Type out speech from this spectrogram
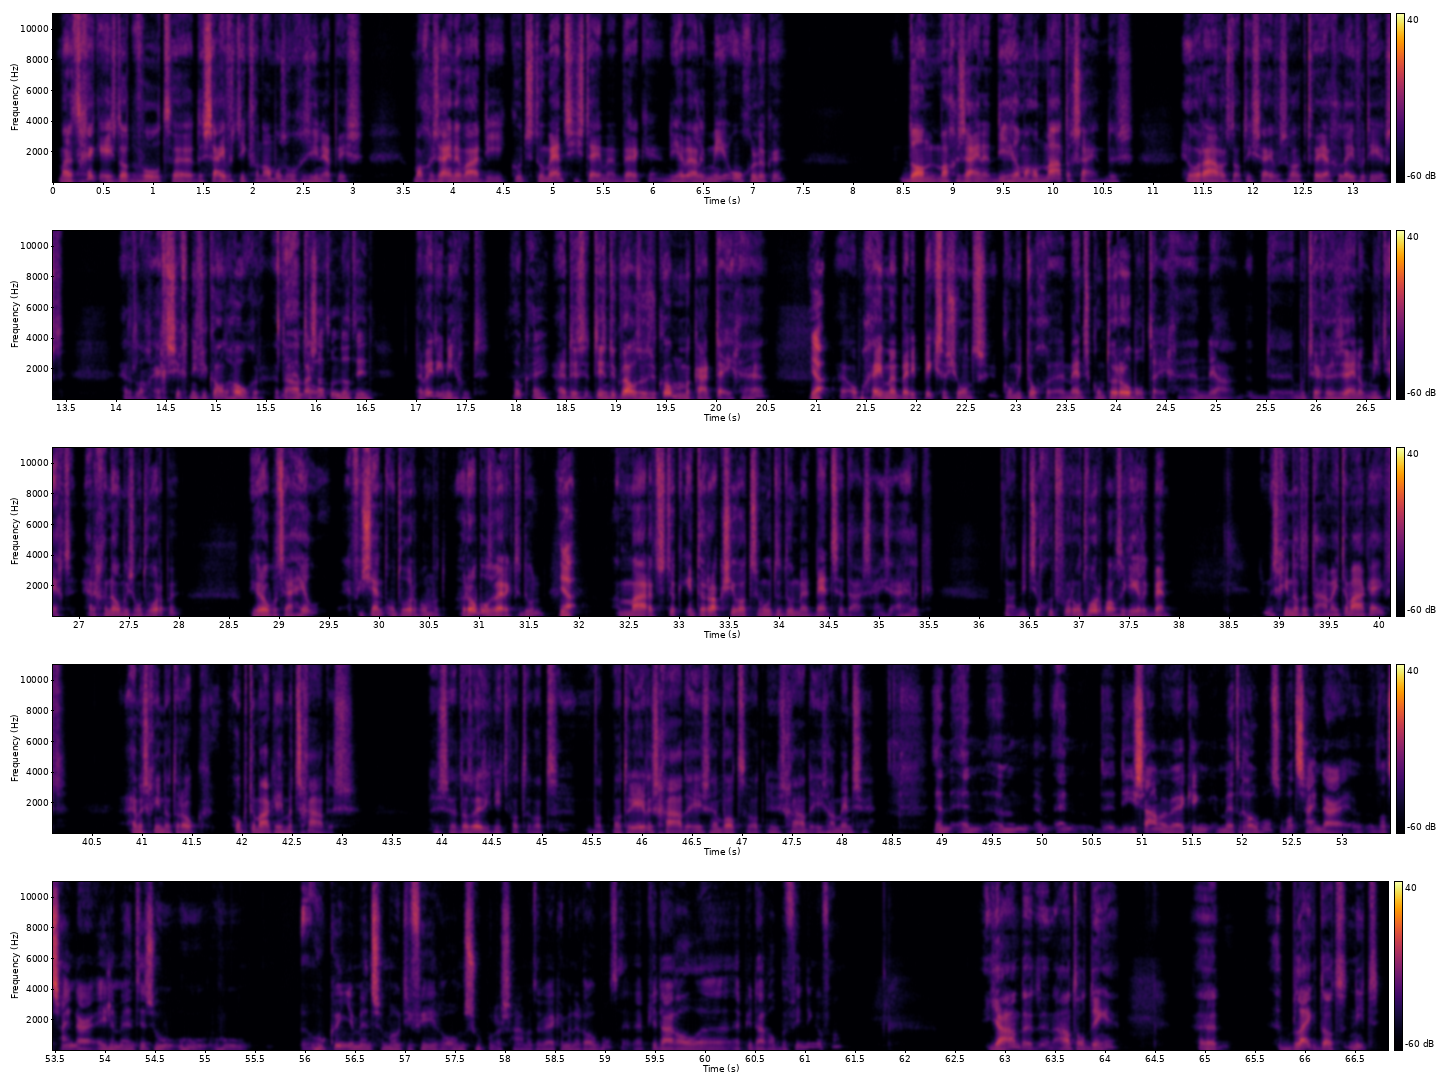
Maar het gekke is dat bijvoorbeeld de cijfers die ik van Amazon gezien heb, is magazijnen waar die goods-to-man systemen werken, die hebben eigenlijk meer ongelukken dan magazijnen die helemaal handmatig zijn. Dus heel raar was dat. Die cijfers had ik twee jaar geleden voor het eerst. En het lag echt significant hoger. Het ja, en waar zat hem dat in? Dat weet ik niet goed. Oké. Okay. Dus het is natuurlijk wel zo, ze komen elkaar tegen. Hè? Ja. Uh, op een gegeven moment bij die piekstations kom je toch, een mens komt een robot tegen. En ja, de, ik moet zeggen, ze zijn ook niet echt ergonomisch ontworpen. Die robots zijn heel efficiënt ontworpen om het robotwerk te doen. Ja. Maar het stuk interactie wat ze moeten doen met mensen, daar zijn ze eigenlijk nou, niet zo goed voor ontworpen als ik eerlijk ben. Misschien dat het daarmee te maken heeft. En misschien dat er ook, ook te maken heeft met schades. Dus uh, dat weet ik niet, wat, wat, wat materiële schade is en wat, wat nu schade is aan mensen. En, en, um, en die samenwerking met robots, wat zijn daar, wat zijn daar elementen? Dus hoe, hoe, hoe, hoe kun je mensen motiveren om soepeler samen te werken met een robot? Heb je daar al, uh, heb je daar al bevindingen van? Ja, een aantal dingen. Uh, het blijkt dat niet.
